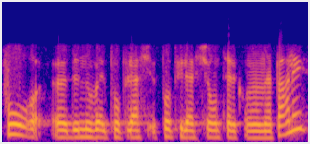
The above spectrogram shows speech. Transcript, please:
pour euh, de nouvelles populations telles qu'on en a parlé,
